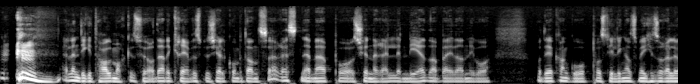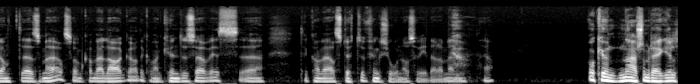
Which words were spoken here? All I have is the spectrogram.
eller en digital markedsfører der det krever spesiell kompetanse. Resten er mer på generelle medarbeidernivå. Og det kan gå på stillinger som er ikke så relevante som her, som kan være lager, det kan være kundeservice, eh, det kan være støttefunksjon osv. Men ja. Og kundene er som regel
